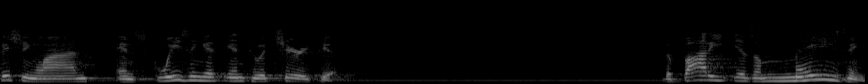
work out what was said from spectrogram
fishing line and squeezing it into a cherry pit. The body is amazing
